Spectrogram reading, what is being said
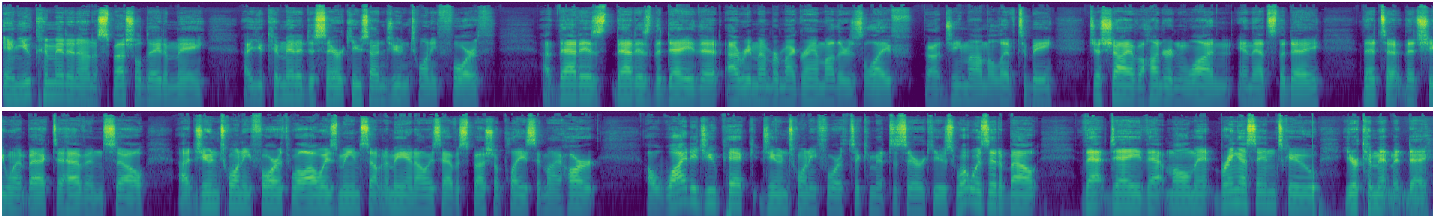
And you committed on a special day to me. Uh, you committed to Syracuse on June 24th. Uh, that is that is the day that I remember my grandmother's life. Uh, G Mama lived to be just shy of 101, and that's the day that uh, that she went back to heaven. So uh, June 24th will always mean something to me, and always have a special place in my heart. Uh, why did you pick June 24th to commit to Syracuse? What was it about that day, that moment? Bring us into your commitment day.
